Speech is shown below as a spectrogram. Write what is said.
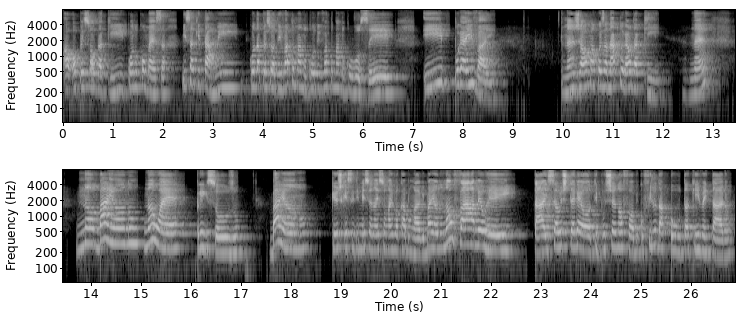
ao, pessoal daqui, quando começa, isso aqui tá ruim, quando a pessoa diz, vai tomar no cu, eu digo, vai tomar no cu você, e por aí vai. Né? Já é uma coisa natural daqui, né? Não, baiano não é preguiçoso. Baiano, que eu esqueci de mencionar isso lá em vocabulário, baiano não fala meu rei, tá? Isso é o estereótipo xenofóbico, filho da puta que inventaram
